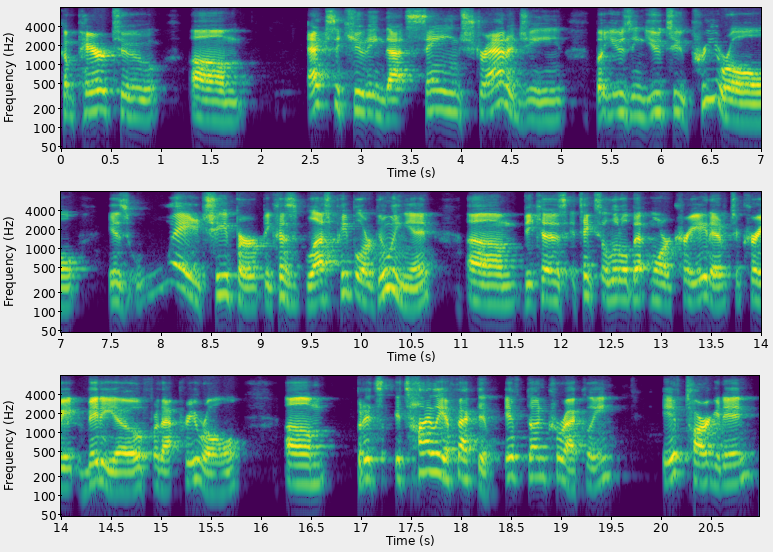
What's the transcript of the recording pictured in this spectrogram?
compared to um, executing that same strategy but using YouTube pre-roll is way cheaper because less people are doing it um, because it takes a little bit more creative to create video for that pre-roll. Um, but it's it's highly effective if done correctly, if targeted,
